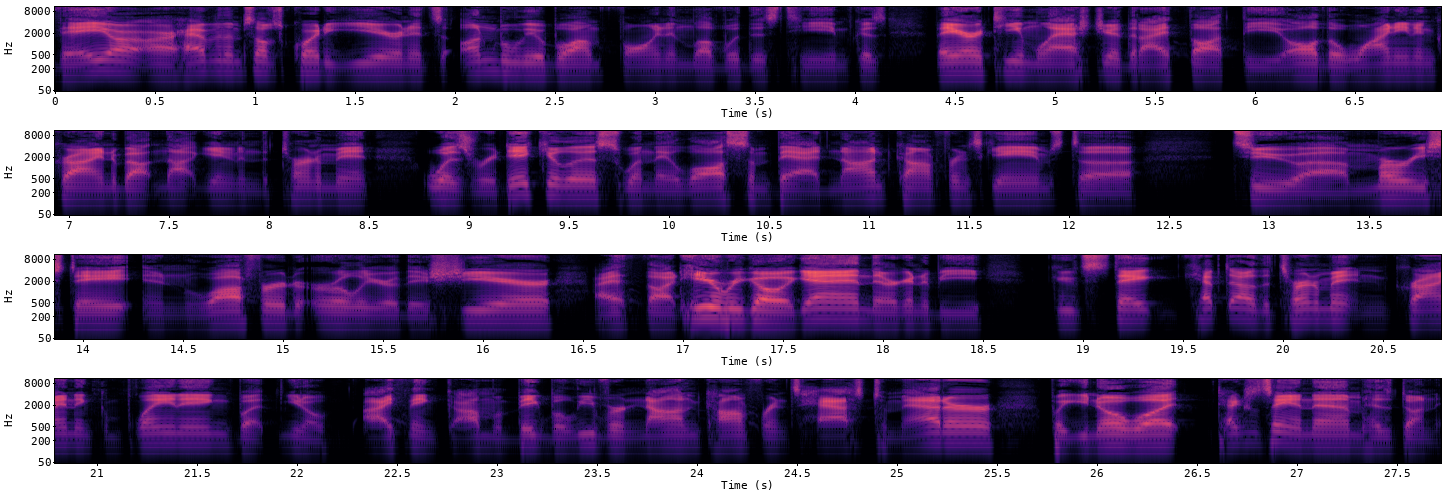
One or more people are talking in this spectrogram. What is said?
they are, are having themselves quite a year, and it's unbelievable. I'm falling in love with this team because they are a team last year that I thought the all the whining and crying about not getting in the tournament was ridiculous when they lost some bad non-conference games to to uh, Murray State and Wofford earlier this year. I thought, here we go again. They're going to be stay kept out of the tournament and crying and complaining. But you know, I think I'm a big believer non-conference has to matter. But you know what? Texas A&M has done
